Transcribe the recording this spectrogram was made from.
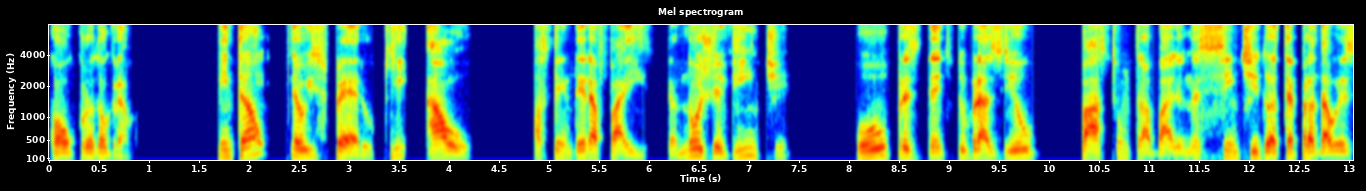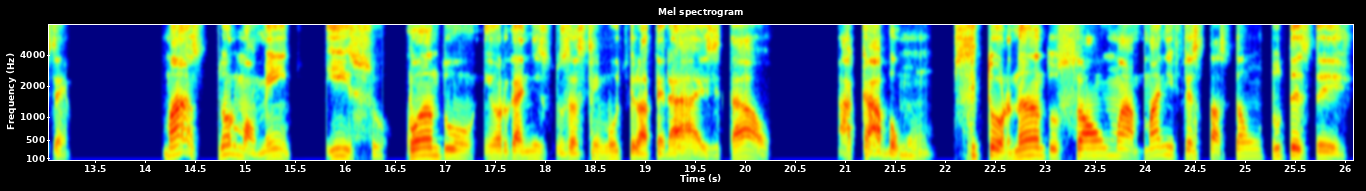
qual o cronograma. Então, eu espero que ao acender a faísca no G20, o presidente do Brasil faça um trabalho nesse sentido, até para dar o exemplo. Mas, normalmente, isso, quando em organismos assim multilaterais e tal, acabam se tornando só uma manifestação do desejo,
